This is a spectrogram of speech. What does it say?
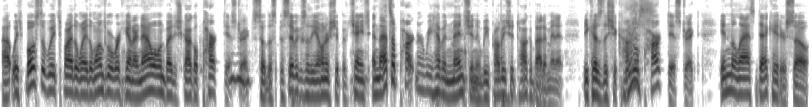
uh, which most of which, by the way, the ones we're working on are now owned by the Chicago Park District. So the specifics of the ownership have changed. And that's a partner we haven't mentioned and we probably should talk about in a minute because the Chicago Yes. Park District in the last decade or so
